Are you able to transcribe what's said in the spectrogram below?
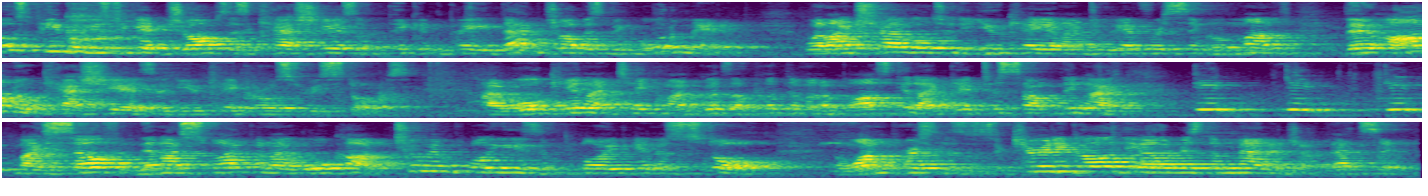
Those people used to get jobs as cashiers of Pick n Pay. That job is being automated. When I travel to the UK and I do every single month, there are no cashiers in UK grocery stores. I walk in, I take my goods, I put them in a basket, I get to something, I deep, deep, deep myself, and then I swipe and I walk out. Two employees employed in a store. The one person is a security guard, the other is the manager. That's it.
